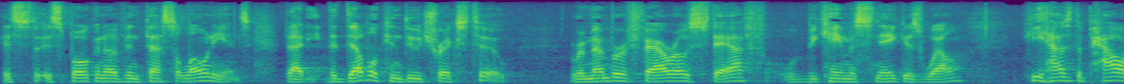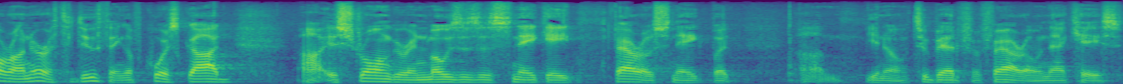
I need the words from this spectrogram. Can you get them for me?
It's, it's spoken of in Thessalonians that the devil can do tricks too. Remember, Pharaoh's staff became a snake as well? He has the power on earth to do things. Of course, God uh, is stronger, and Moses' snake ate Pharaoh's snake, but, um, you know, too bad for Pharaoh in that case.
